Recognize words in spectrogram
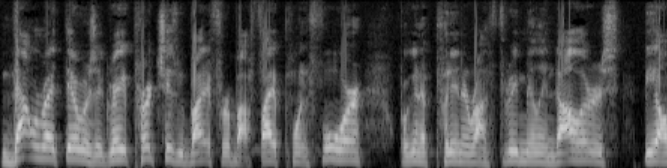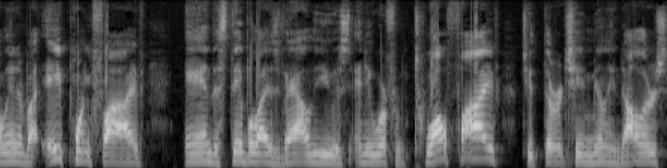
That one right there was a great purchase. We bought it for about 5.4. We're going to put in around $3 million, be all in about 8.5 and the stabilized value is anywhere from 12.5 to 13 million dollars.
